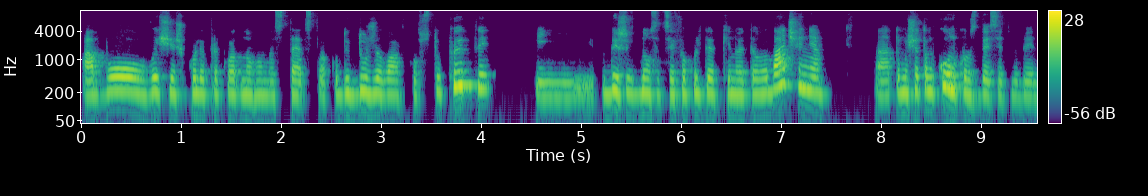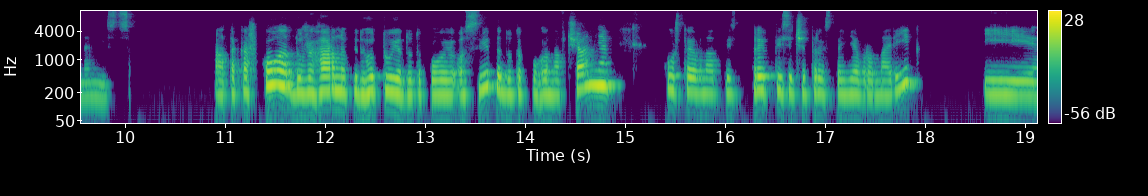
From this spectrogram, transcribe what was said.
або в Вищій школі прикладного мистецтва, куди дуже важко вступити, і куди ж відноситься і факультет кіно і телебачення, тому що там конкурс 10 людей на місце. А така школа дуже гарно підготує до такої освіти, до такого навчання. Коштує вона 3300 євро на рік. І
